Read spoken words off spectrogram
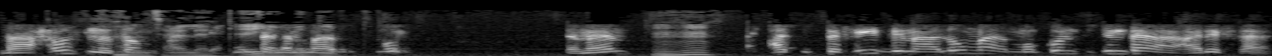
مع حسن صمتك. عليك. أنت أيوة لما تمام؟ هتستفيد بمعلومة ما كنتش أنت عارفها.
